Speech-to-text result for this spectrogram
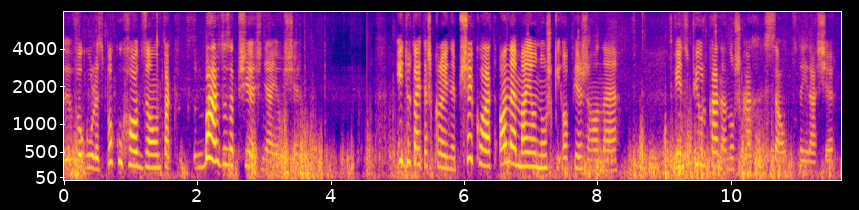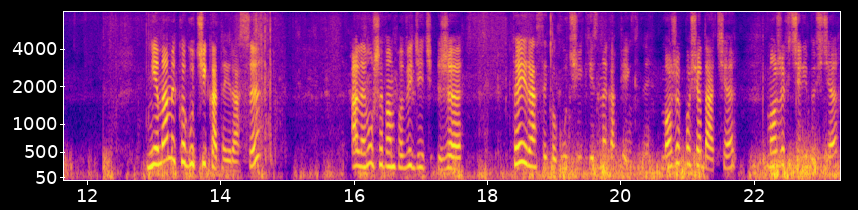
e, w ogóle z boku chodzą, tak bardzo zaprzyjaźniają się. I tutaj też kolejny przykład. One mają nóżki opierzone, więc piórka na nóżkach są w tej rasie. Nie mamy kogucika tej rasy, ale muszę Wam powiedzieć, że tej rasy kogucik jest mega piękny. Może posiadacie, może chcielibyście.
